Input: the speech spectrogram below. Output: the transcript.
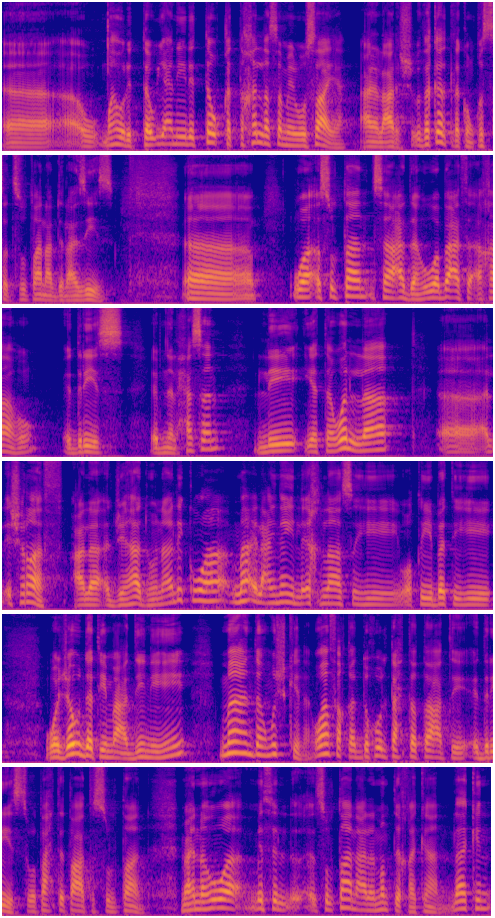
آه، أو ما هو للتو يعني للتو قد تخلص من الوصايه على العرش. وذكرت لكم قصة السلطان عبد العزيز. والسلطان ساعده وبعث أخاه إدريس ابن الحسن ليتولى آه، الإشراف على الجهاد هنالك وماء العينين لإخلاصه وطيبته وجودة معدنه. ما عنده مشكلة وافق الدخول تحت طاعة إدريس وتحت طاعة السلطان مع أنه هو مثل سلطان على المنطقة كان لكن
